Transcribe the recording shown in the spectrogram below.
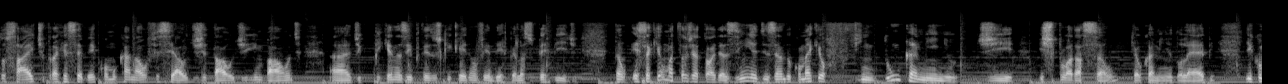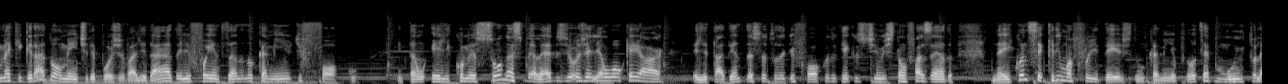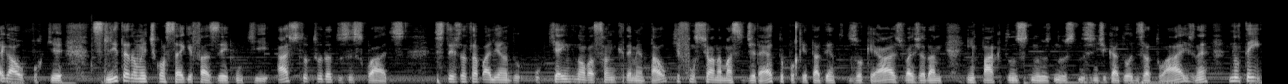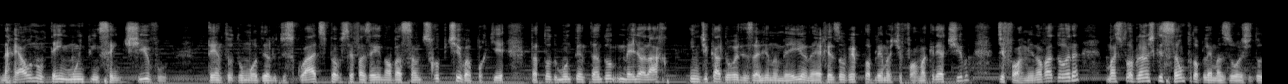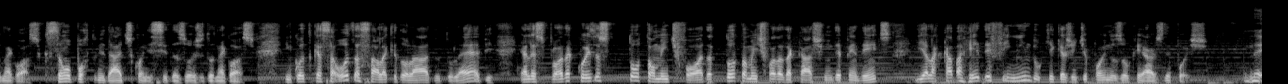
o site para receber como canal oficial digital de inbound uh, de pequenas empresas que queiram vender pela Superbid. Então, esse aqui é uma trajetóriazinha dizendo como é que é o fim de um caminho de exploração, que é o caminho do Lab, e como é que gradualmente, depois de validado, ele foi entrando no caminho de foco. Então, ele começou no SB Labs e hoje ele é um OKR. Ele está dentro da estrutura de foco do que, que os times estão fazendo. Né? E quando você cria uma fluidez de um caminho para o outro, é muito legal, porque se literalmente consegue fazer com que a estrutura dos squads esteja trabalhando o que é inovação incremental, que funciona mais direto, porque está dentro dos OKRs, vai gerar impacto nos, nos, nos indicadores atuais. Né? Não tem, na real, não tem muito incentivo dentro do modelo de squads para você fazer inovação disruptiva, porque está todo mundo tentando melhorar indicadores ali no meio, né, resolver problemas de forma criativa, de forma inovadora, mas problemas que são problemas hoje do negócio, que são oportunidades conhecidas hoje do negócio. Enquanto que essa outra sala aqui do lado do Lab, ela explora coisas totalmente fora, totalmente fora da caixa, independentes, e ela acaba redefinindo o que, que a gente põe nos OKRs depois.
